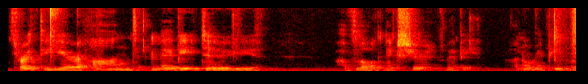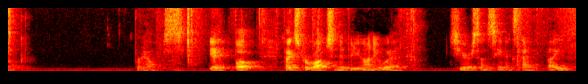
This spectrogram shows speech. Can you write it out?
throughout the year and maybe do a vlog next year, maybe an RIP vlog, perhaps. Yeah, but thanks for watching the video anyway. Cheers and see you next time. Bye.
